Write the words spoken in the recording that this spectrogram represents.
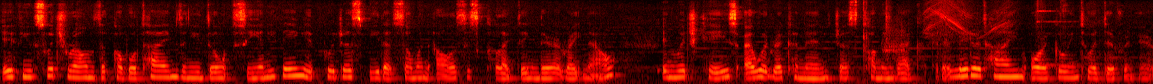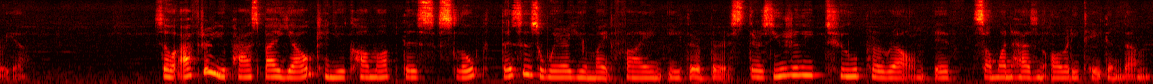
if you switch realms a couple times and you don't see anything, it could just be that someone else is collecting there right now. In which case, I would recommend just coming back at a later time or going to a different area. So after you pass by Yauk and you come up this slope, this is where you might find Aethyr Burst. There's usually two per realm if someone hasn't already taken them.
